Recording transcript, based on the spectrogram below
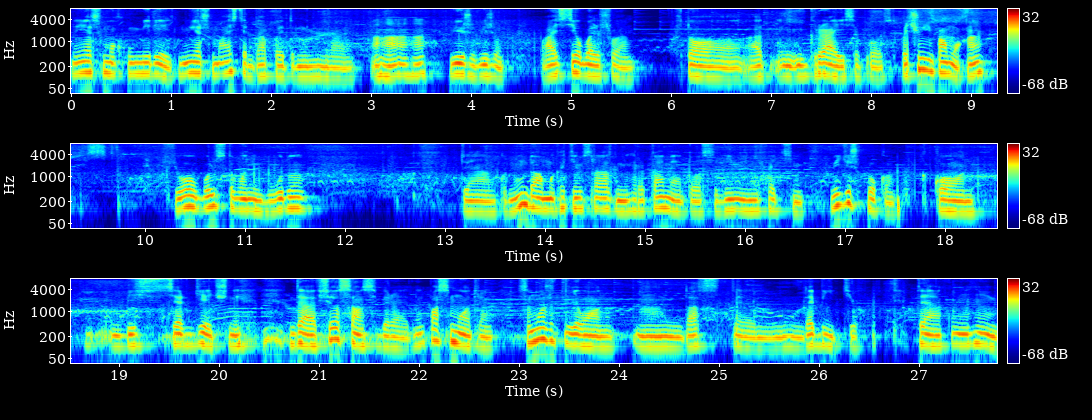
Но ну, я ж мог умереть. Ну я ж мастер да поэтому не нравится. Ага ага. Вижу вижу. Спасибо большое что от... играешься просто. Почему не помог а? Все больше того не буду. Так ну да мы хотим с разными игроками а то с одними не хотим. Видишь пока какой он бессердечный. Да все сам собирает. Ну посмотрим сможет ли он даст э, добить их. Так угу,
